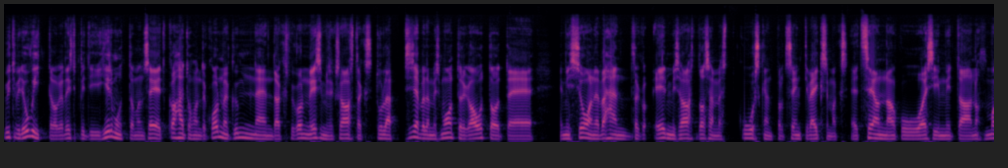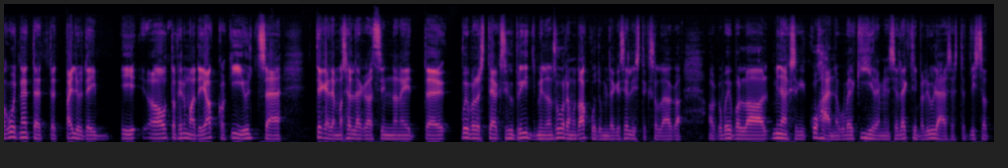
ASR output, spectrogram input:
ühtepidi huvitav, aga teistpidi hirmutav on see, et kahe tuhande kolmekümnendaks või kolmekümne esimeseks aastaks tuleb sisepõlemismootoriga autode emissioone vähendada eelmise aasta tasemest kuuskümmend protsenti väiksemaks. et see on nagu asi, mida noh, ma kujutan ette, et, et paljud ei, ei, autofirmad ei hakkagi üldse tegelema sellega, et sinna neid, võib-olla siis tehakse hübriidid, millel on suuremad akud või midagi sellist, eks ole, aga aga võib-olla minnaksegi kohe nagu veel kiiremini selle elektri peale üle, sest et lihtsalt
